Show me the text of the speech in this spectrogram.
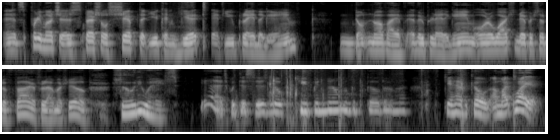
and it's pretty much a special ship that you can get if you play the game. Don't know if I've ever played a game or watched an episode of Firefly myself. So, anyways, yeah, that's what this is. Little Cupid. Don't look at the code on. Can't have the code. I might play it.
